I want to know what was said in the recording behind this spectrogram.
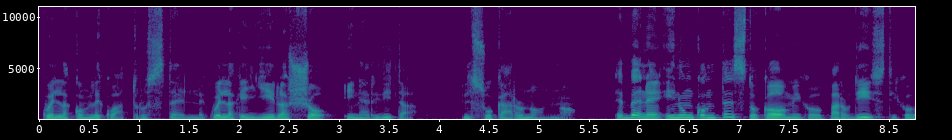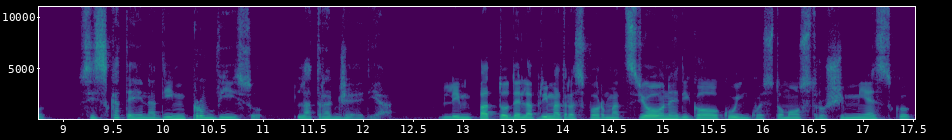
quella con le quattro stelle, quella che gli lasciò in eredità il suo caro nonno. Ebbene, in un contesto comico, parodistico, si scatena di improvviso la tragedia. L'impatto della prima trasformazione di Goku in questo mostro scimmiesco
